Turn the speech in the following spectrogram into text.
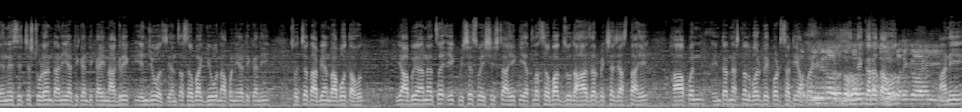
एन एस एसचे स्टुडंट आणि या ठिकाणी काही नागरिक एन जी ओज यांचा सहभाग घेऊन आपण या ठिकाणी स्वच्छता अभियान राबवत आहोत. या अभियानाचं एक विशेष वैशिष्ट्य आहे की यातला सहभाग जो दहा हजारपेक्षा जास्त आहे हा आपण इंटरनॅशनल वर्ल्ड रेकॉर्डसाठी आपण नोंदणी करत आहोत. आणि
